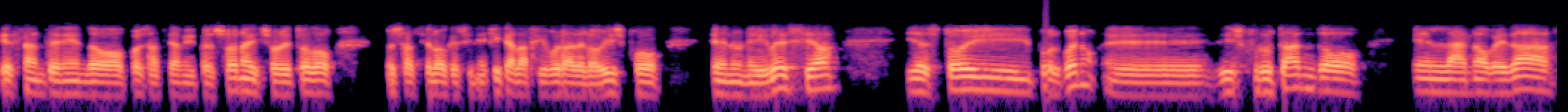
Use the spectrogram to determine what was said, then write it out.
que están teniendo pues hacia mi persona y sobre todo pues hacia lo que significa la figura del obispo en una iglesia. Y estoy pues bueno eh, disfrutando en la novedad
